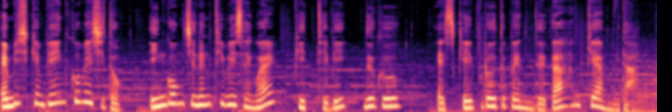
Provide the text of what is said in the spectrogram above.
MBC 캠페인 꿈의 지도, 인공지능 TV 생활, BTV 누구, SK 브로드밴드가 함께합니다.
